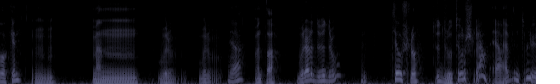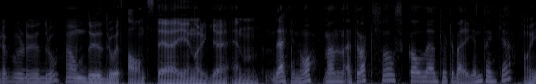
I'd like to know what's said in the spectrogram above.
våken. Mm. Men hvor, hvor Ja, Vent, da. Hvor er det du dro? Til Oslo. Du dro til Oslo, ja? Ja. Jeg begynte å lure på hvor du dro. Om du dro et annet sted i Norge enn Det er ikke nå, men etter hvert så skal jeg en tur til Bergen, tenker jeg. Oi,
